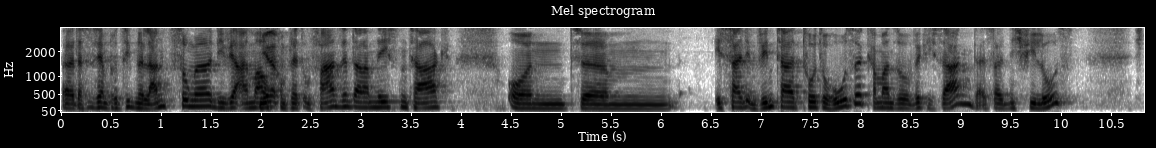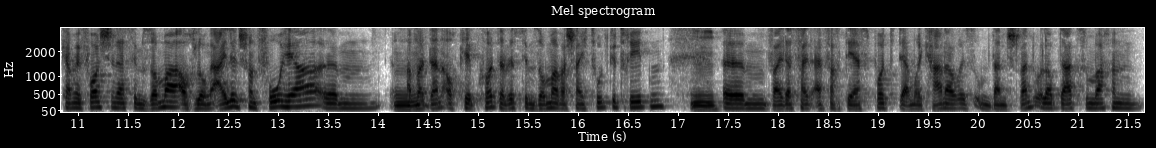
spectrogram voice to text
Äh, Das ist ja im Prinzip eine Landzunge, die wir einmal Ja. auch komplett umfahren sind dann am nächsten Tag. Und ähm, ist halt im Winter tote Hose, kann man so wirklich sagen. Da ist halt nicht viel los. Ich kann mir vorstellen, dass im Sommer auch Long Island schon vorher, ähm, aber dann auch Cape Cod, da wirst du im Sommer wahrscheinlich totgetreten, ähm, weil das halt einfach der Spot der Amerikaner auch ist, um dann Strandurlaub da zu machen.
